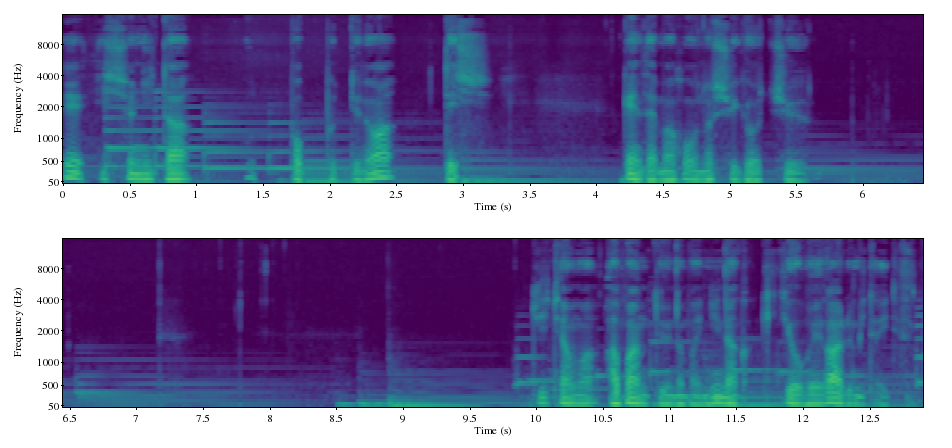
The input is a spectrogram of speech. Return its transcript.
で一緒にいたポップっていうのは弟子。現在魔法の修行中。じいちゃんはアバンという名前になんか聞き覚えがあるみたいですね。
